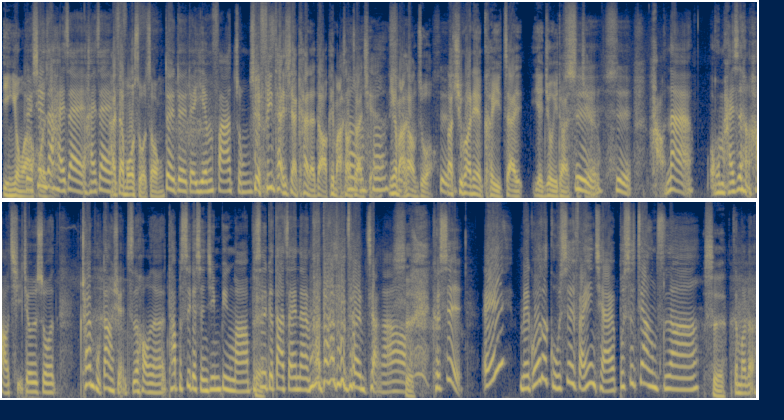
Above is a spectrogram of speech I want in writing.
应用啊。对，现在还在还在还在摸索中。对对对，研发中。所以 FinTech 现在看得到，可以马上赚钱，应该马上做。那区块链可以再研究一段时间。是是，好，那我们还是很好奇，就是说，川普当选之后呢，他不是一个神经病吗？不是一个大灾难吗？大家都这样讲啊。是。可是，哎。美国的股市反映起来不是这样子啊？是怎么了？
